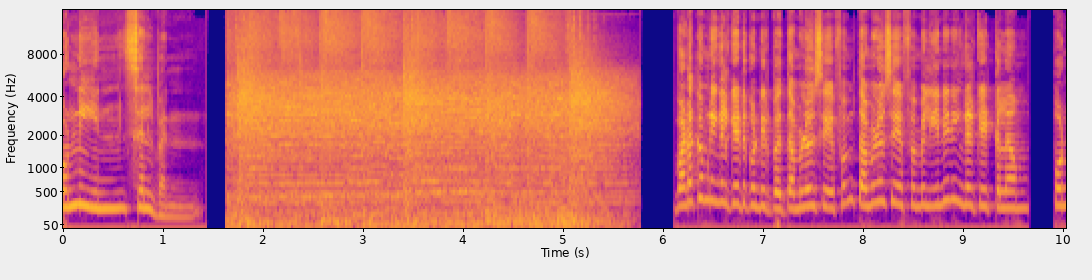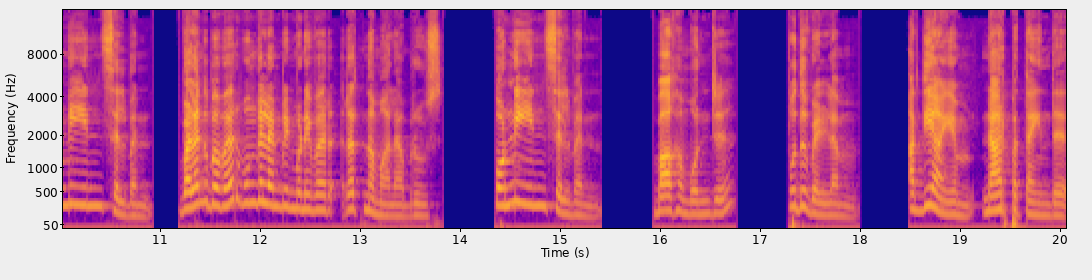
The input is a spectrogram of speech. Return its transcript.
பொன்னியின் செல்வன். வணக்கம் நீங்கள் கேட்டுக்கொண்டிருப்ப தமிழசேஃபம் தமிழசேஃபமில் இனி நீங்கள் கேட்கலாம் பொன்னியின் செல்வன். வழங்குபவர் உங்கள் அன்பின் முனைவர் ரத்னமாலா புரூஸ். பொன்னியின் செல்வன். பாகம் ஒன்று புதுவெள்ளம். அத்தியாயம் நாற்பத்தைந்து.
